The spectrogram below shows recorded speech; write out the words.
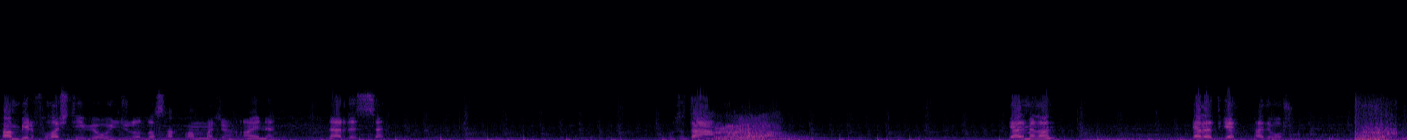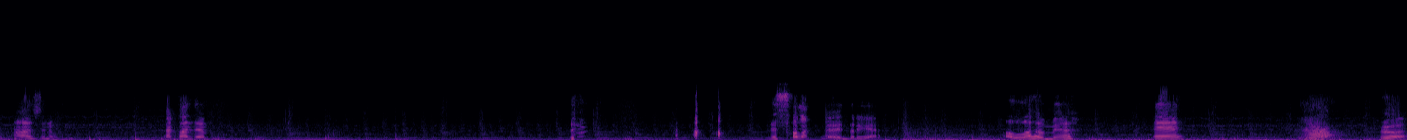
Tam bir Flash TV oyunculuğunda saklanmaca. Aynen. Neredesin sen? Burada tam. Gelme lan. Gel hadi gel. Hadi vur. Ağzına vurayım. Saklandım. ne salak bir oyundur ya. Allah'ım ya. E? Hı.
